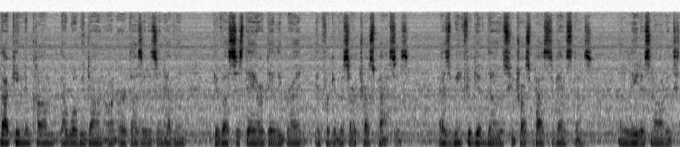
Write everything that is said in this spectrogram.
Thy kingdom come, thy will be done on earth as it is in heaven. Give us this day our daily bread, and forgive us our trespasses, as we forgive those who trespass against us. And lead us not into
